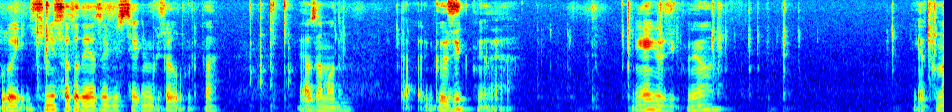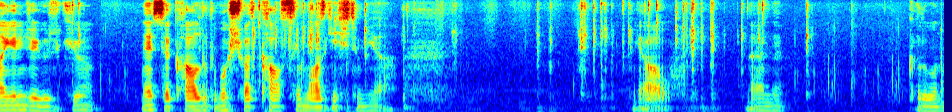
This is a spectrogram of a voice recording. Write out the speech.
Bunu ikinci satıda yazabilseydim güzel olurdu da. Yazamadım. Da gözükmüyor ya. Niye gözükmüyor? Yakına gelince gözüküyor. Neyse kaldırdı boş ver kalsın vazgeçtim ya. Yahu. Nerede? Kır bunu.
